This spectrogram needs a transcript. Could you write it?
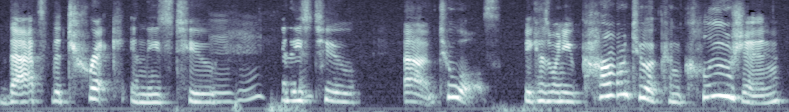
That's the trick in these 2 mm-hmm. in these two uh, tools. Because when you come to a conclusion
